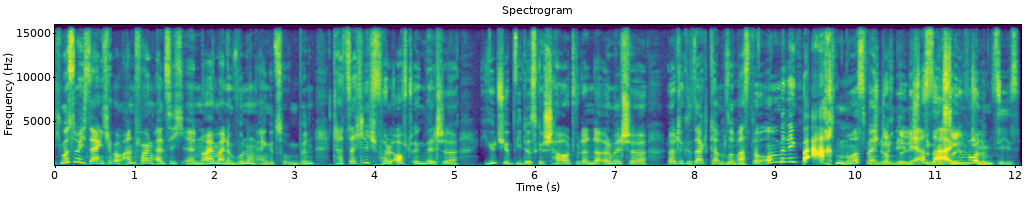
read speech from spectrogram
Ich muss nämlich sagen, ich habe am Anfang, als ich äh, neu in meine Wohnung eingezogen bin, tatsächlich voll oft irgendwelche YouTube-Videos geschaut, wo dann da irgendwelche Leute gesagt haben, so was du unbedingt beachten musst, wenn Ich du in dachte, die ich bin erste eigene. Wohnung ziehst.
